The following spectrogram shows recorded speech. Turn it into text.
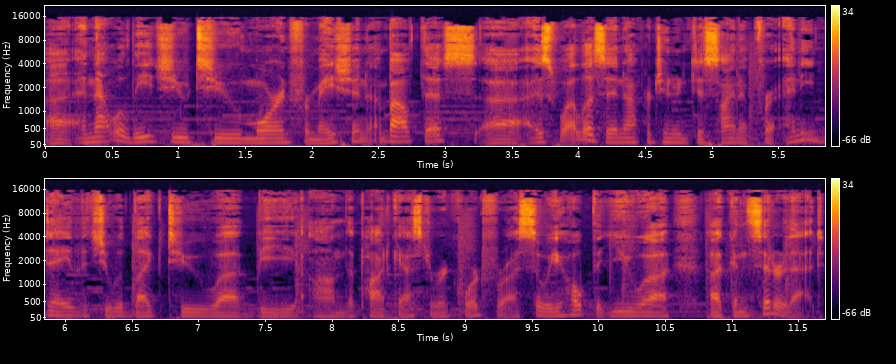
Uh, and that will lead you to more information about this, uh, as well as an opportunity to sign up for any day that you would like to uh, be on the podcast and record for us. So we hope that you uh, uh, consider that.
